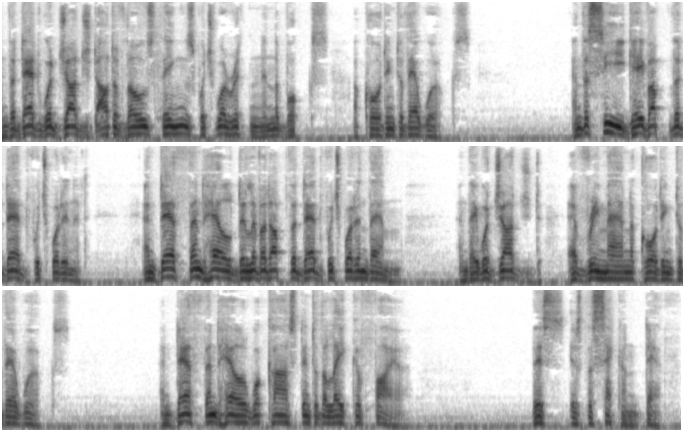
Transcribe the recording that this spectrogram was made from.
And the dead were judged out of those things which were written in the books, according to their works. And the sea gave up the dead which were in it, and death and hell delivered up the dead which were in them, and they were judged, every man according to their works. And death and hell were cast into the lake of fire. This is the second death.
